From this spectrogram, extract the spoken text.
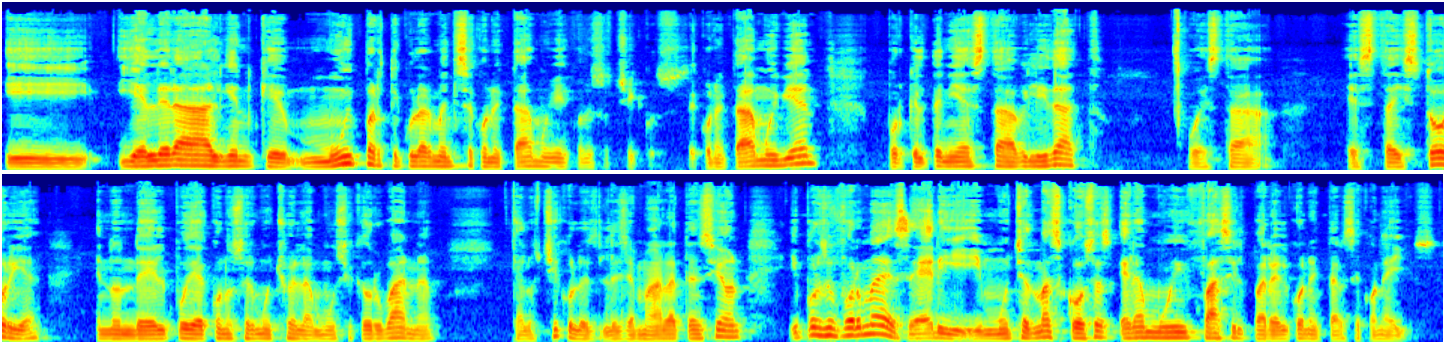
Y, él era alguien que muy particularmente se conectaba muy bien con esos chicos. Se conectaba muy bien porque él tenía esta habilidad o esta, esta historia en donde él podía conocer mucho de la música urbana, que a los chicos les, llamaba la atención, y por su forma de ser y, muchas más cosas, era muy fácil para él conectarse con ellos.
